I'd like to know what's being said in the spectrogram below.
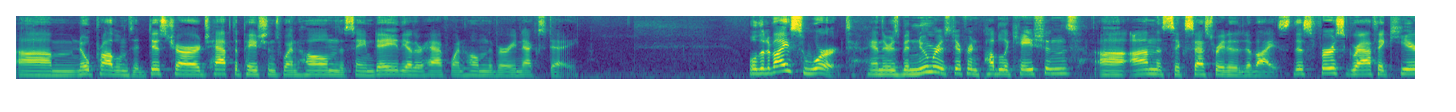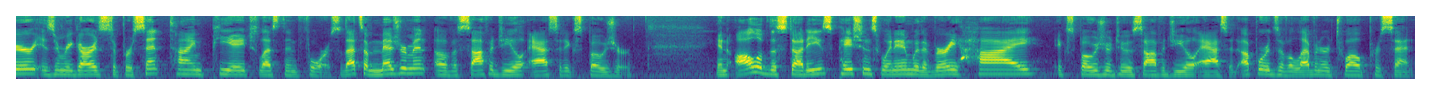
Um, no problems at discharge. Half the patients went home the same day, the other half went home the very next day. Well, the device worked, and there's been numerous different publications uh, on the success rate of the device. This first graphic here is in regards to percent time pH less than 4. So that's a measurement of esophageal acid exposure. In all of the studies, patients went in with a very high exposure to esophageal acid, upwards of 11 or 12 percent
